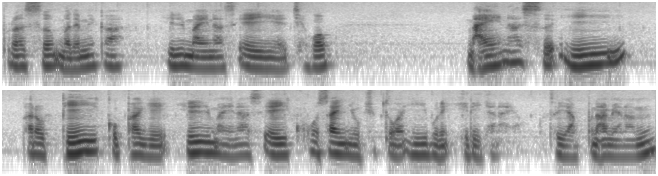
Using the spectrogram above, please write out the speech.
플러스 뭐 됩니까? 1-A의 제곱 마이너스 2 바로 B 곱하기 1-A 코사인 60도가 2분의 1이잖아요. 그래서 약분하면은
